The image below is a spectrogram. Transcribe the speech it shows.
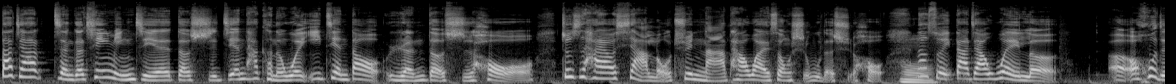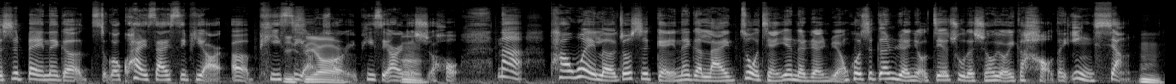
大家整个清明节的时间，他可能唯一见到人的时候哦，就是他要下楼去拿他外送食物的时候。哦、那所以大家为了。呃，或者是被那个这个快筛 CPR 呃 PCR，sorry PCR 的时候，嗯、那他为了就是给那个来做检验的人员，或是跟人有接触的时候有一个好的印象，嗯，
